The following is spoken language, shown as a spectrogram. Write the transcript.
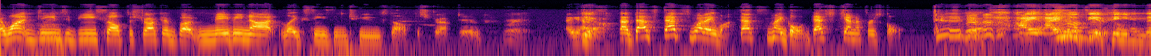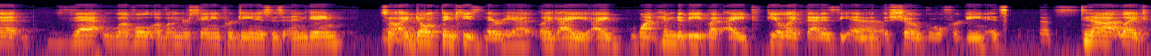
I want Dean to be self-destructive, but maybe not like season two self-destructive. Right. I guess Yeah. that, that's that's what I want. That's my goal. That's Jennifer's goal. Yeah. I, I'm of the opinion that that level of understanding for Dean is his end game. So I don't think he's there yet. Like I, I want him to be, but I feel like that is the end of the show goal for Dean. It's That's not like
